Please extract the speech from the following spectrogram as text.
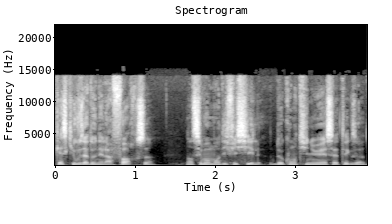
Qu'est-ce qui vous a donné la force, dans ces moments difficiles, de continuer cet exode?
